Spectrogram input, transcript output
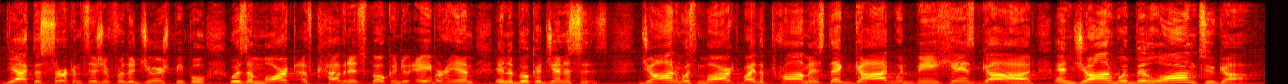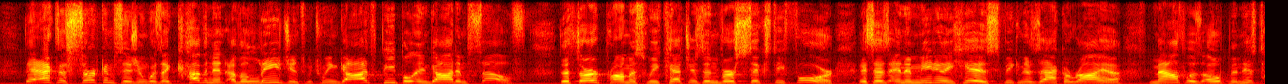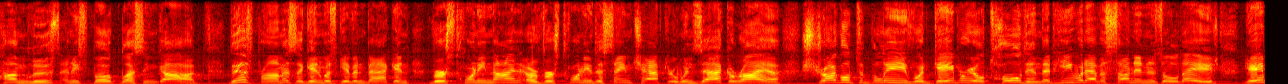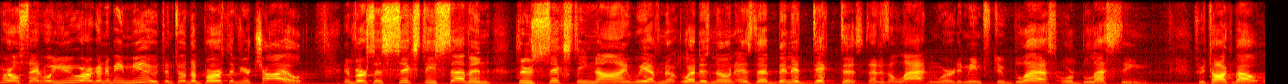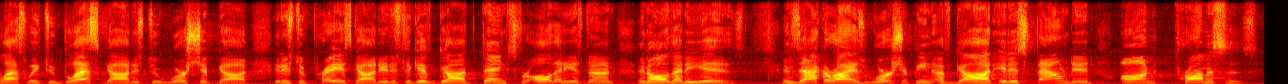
The act of circumcision for the Jewish people was a mark of covenant spoken to Abraham in the book of Genesis. John was marked by the promise that God would be his God and John would belong to God. The act of circumcision was a covenant of allegiance between God's people and God himself. The third promise we catch is in verse 64. It says, And immediately his, speaking of Zechariah, mouth was open, his tongue loose, and he spoke, blessing God. This promise, again, was given back in verse 29 or verse 20 of the same chapter when Zechariah struggled to believe what Gabriel told him that he would have a son in his old age. Gabriel said, Well, you are going to be mute until the birth of your child. In verses 67 through 69, we have what is known as the Benedictus. That is a Latin word, it means to bless or blessing. So we talked about last week to bless God is to worship God, it is to praise God, it is to give God thanks for all that He has done and all that He is. In Zechariah's worshiping of God, it is founded on promises.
